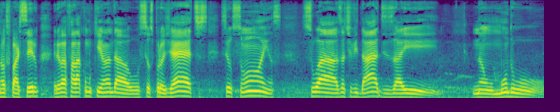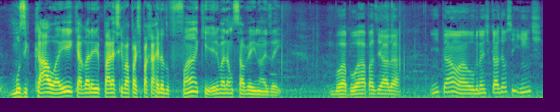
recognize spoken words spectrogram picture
nosso parceiro. Ele vai falar como que anda os seus projetos, seus sonhos, suas atividades aí no mundo musical aí, que agora ele parece que vai partir pra carreira do funk. Ele vai dar um salve aí nós aí. Boa, boa rapaziada. Então, o grande caso é o seguinte,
